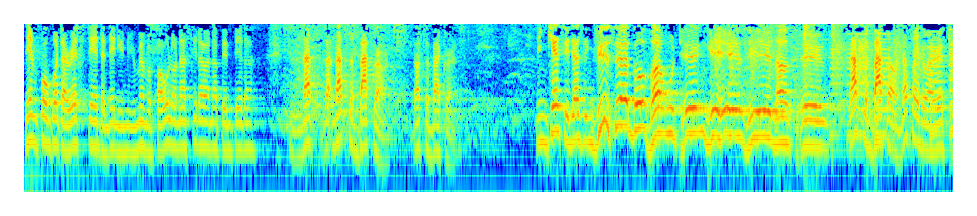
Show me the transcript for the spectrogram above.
Then Paul got arrested, and then you remember Paulo Nasira Pempera. That's, that, that's the background. That's the background. In case you're just think, that's the background. That's why they were arrested.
